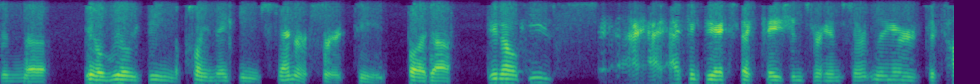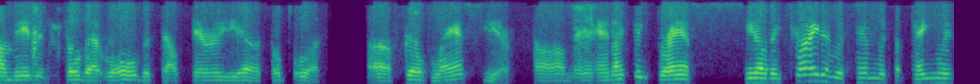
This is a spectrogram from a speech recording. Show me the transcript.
and uh, you know really being the playmaking center for a team. But uh, you know, he's I, I think the expectations for him certainly are to come in and fill that role that Valtteri uh, uh, filled last year. Um, and, and I think Brass, you know, they tried it with him with the Penguins,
